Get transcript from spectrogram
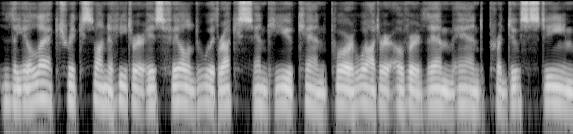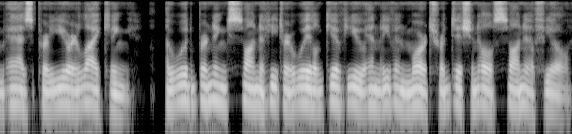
The electric sauna heater is filled with rocks and you can pour water over them and produce steam as per your liking. A wood burning sauna heater will give you an even more traditional sauna feel.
